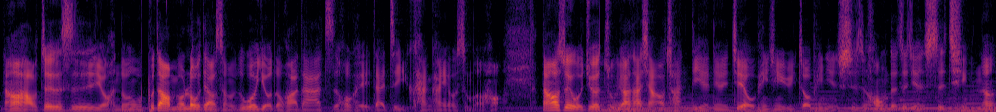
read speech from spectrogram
然后好，这个是有很多人，我不知道有没有漏掉什么，如果有的话，大家之后可以再自己看看有什么哈。然后，所以我觉得主要他想要传递的，就是借由平行宇宙、平行时空的这件事情呢，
